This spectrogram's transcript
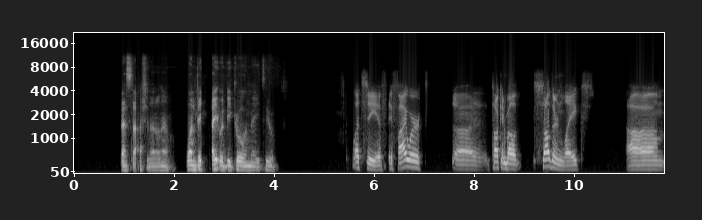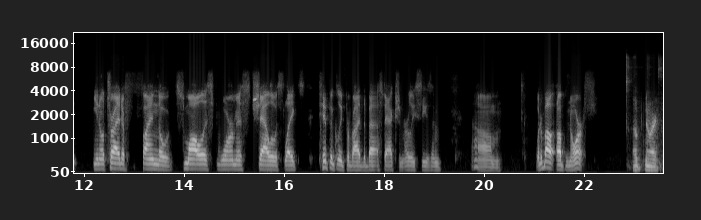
best option. I don't know. One big bite would be cool in May too. Let's see. If if I were uh, talking about southern lakes, um, you know, try to find the smallest, warmest, shallowest lakes. Typically, provide the best action early season. Um, what about up north? Up north.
